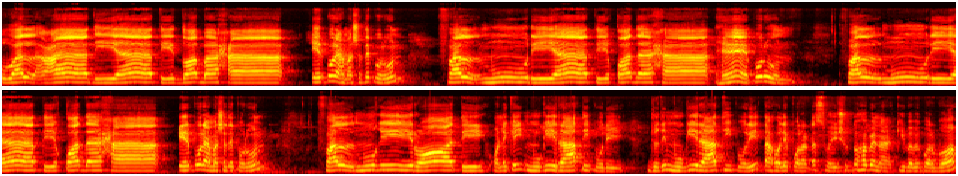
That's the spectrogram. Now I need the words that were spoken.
ওয়াল আদিয়াতি দবাহা। এরপরে আমার সাথে পড়ুন ফাল মুরিয়াতি কদহা। হ্যাঁ পড়ুন ফাল মুরিয়াতি কদহা। এরপরে আমার সাথে পড়ুন ফাল মুগি রতি অনেকেই মুগি রাতি পড়ি। যদি মুগি রাতই পড়ি, তাহলে পড়াটা সহি শুদ্ধ হবে না। কীভাবে পড়ব?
